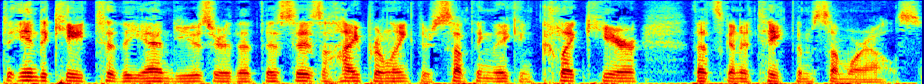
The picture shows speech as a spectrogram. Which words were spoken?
to indicate to the end user that this is a hyperlink. There's something they can click here that's going to take them somewhere else.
